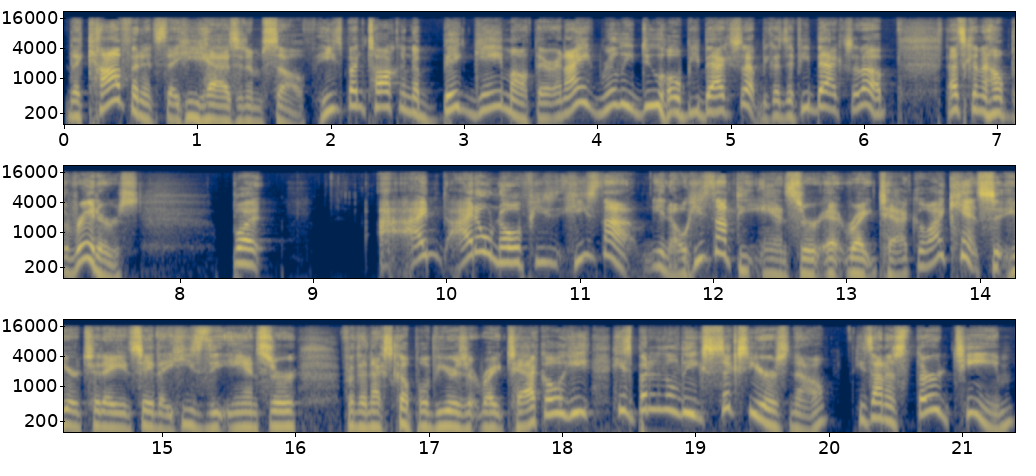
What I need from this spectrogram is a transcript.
the confidence that he has in himself. He's been talking a big game out there, and I really do hope he backs it up because if he backs it up, that's going to help the Raiders. But I I don't know if he's he's not you know he's not the answer at right tackle. I can't sit here today and say that he's the answer for the next couple of years at right tackle. He he's been in the league six years now. He's on his third team,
